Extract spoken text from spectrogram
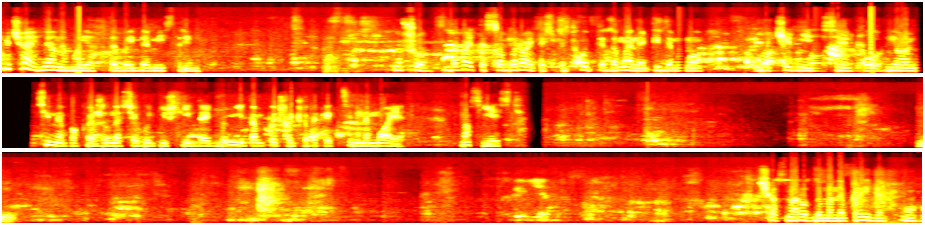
Включай, глянемо, як в тебе йде мій стрім. Ну що, давайте собирайтесь, підходьте до мене, підемо в вечірній сільпо. Я вам ціни покажу на сьогоднішній день, бо мені там пишуть, що таких цін немає. У нас є. Зараз народ до мене прийде. О.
